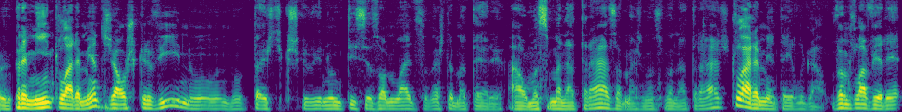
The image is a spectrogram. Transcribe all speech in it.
para mim, claramente, já o escrevi no, no, texto que escrevi no Notícias Online sobre esta matéria há uma semana atrás, há mais de uma semana atrás. Claramente é ilegal. Vamos lá ver. É,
